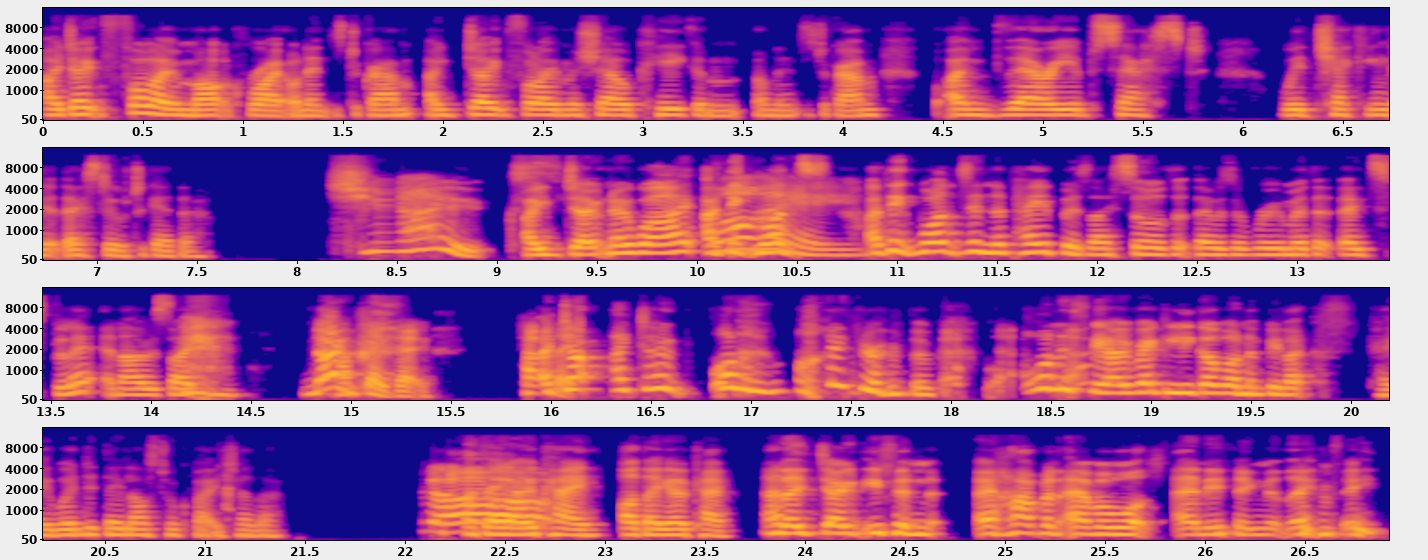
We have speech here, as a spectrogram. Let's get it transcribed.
I don't follow Mark Wright on Instagram. I don't follow Michelle Keegan on Instagram, but I'm very obsessed with checking that they're still together jokes. I don't know why. why. I think once I think once in the papers I saw that there was a rumor that they'd split and I was like, no. Have they though? Have I they? don't I don't follow either of them. honestly, I regularly go on and be like, okay, when did they last talk about each other? No. Are they oh. okay? Are they okay? And I don't even I haven't ever watched anything that they've been.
